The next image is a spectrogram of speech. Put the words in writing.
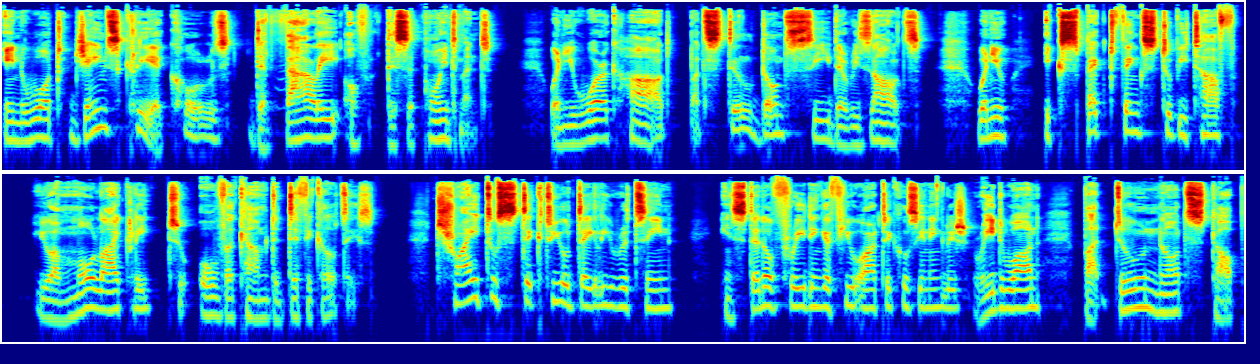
in what James Clear calls the valley of disappointment. When you work hard but still don't see the results. When you expect things to be tough, you are more likely to overcome the difficulties. Try to stick to your daily routine. Instead of reading a few articles in English, read one, but do not stop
